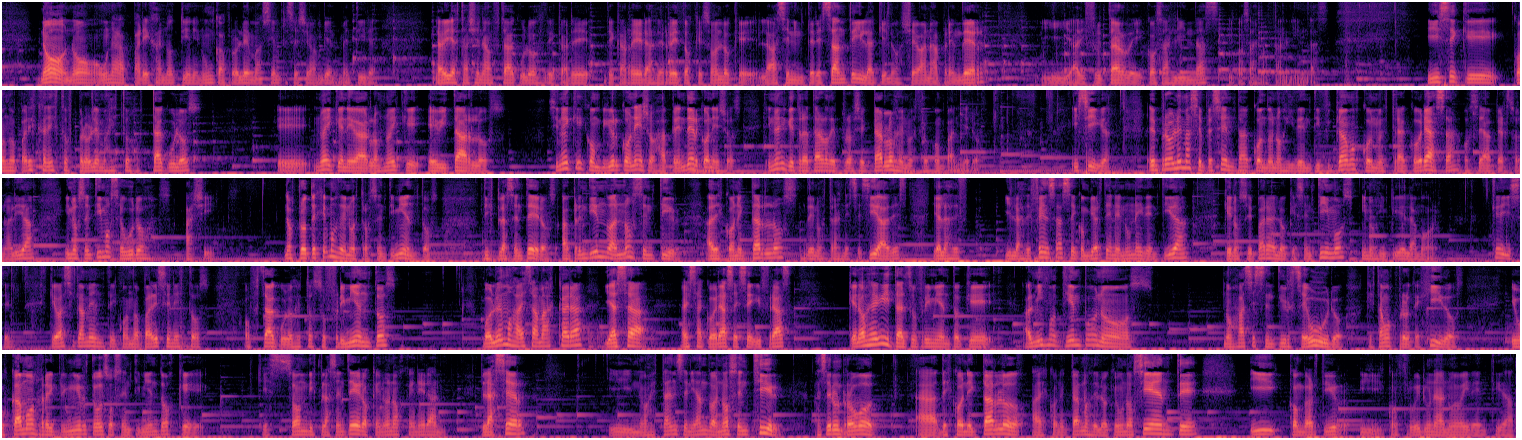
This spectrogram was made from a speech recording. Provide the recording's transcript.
no, no, una pareja no tiene nunca problemas, siempre se llevan bien, mentira. La vida está llena de obstáculos, de, de carreras, de retos que son lo que la hacen interesante y la que nos llevan a aprender y a disfrutar de cosas lindas y cosas no tan lindas. Y dice que cuando aparezcan estos problemas, estos obstáculos, eh, no hay que negarlos, no hay que evitarlos, sino hay que convivir con ellos, aprender con ellos, y no hay que tratar de proyectarlos en nuestro compañero. Y sigue. El problema se presenta cuando nos identificamos con nuestra coraza, o sea, personalidad, y nos sentimos seguros allí. Nos protegemos de nuestros sentimientos displacenteros, aprendiendo a no sentir, a desconectarlos de nuestras necesidades y, a las y las defensas se convierten en una identidad que nos separa de lo que sentimos y nos impide el amor. ¿Qué dice? Que básicamente cuando aparecen estos obstáculos, estos sufrimientos, volvemos a esa máscara y a esa, a esa coraza, ese disfraz que nos evita el sufrimiento, que al mismo tiempo nos, nos hace sentir seguro, que estamos protegidos y buscamos reprimir todos esos sentimientos que, que son displacenteros, que no nos generan placer y nos está enseñando a no sentir, a ser un robot, a desconectarlo, a desconectarnos de lo que uno siente y convertir y construir una nueva identidad.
